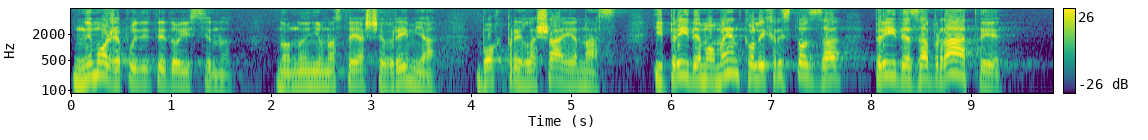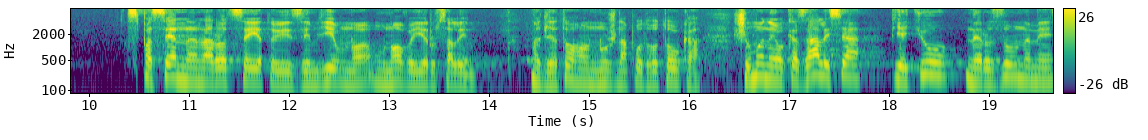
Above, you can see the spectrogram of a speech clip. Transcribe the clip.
не може підійти до істини. Но нині в настояще время Бог приглашає нас. І прийде момент, коли Христос за, прийде забрати спасенний народ цієї землі в Новий Єрусалим. Но для того нужна підготовка, щоб ми не оказалися п'ятью нерозумними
